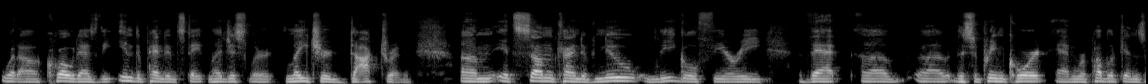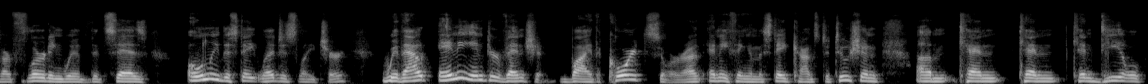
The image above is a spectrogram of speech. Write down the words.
what I'll quote as the independent state legislature doctrine. Um, it's some kind of new legal theory that uh, uh, the Supreme Court and Republicans are flirting with that says only the state legislature, without any intervention by the courts or uh, anything in the state constitution, um, can can can deal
